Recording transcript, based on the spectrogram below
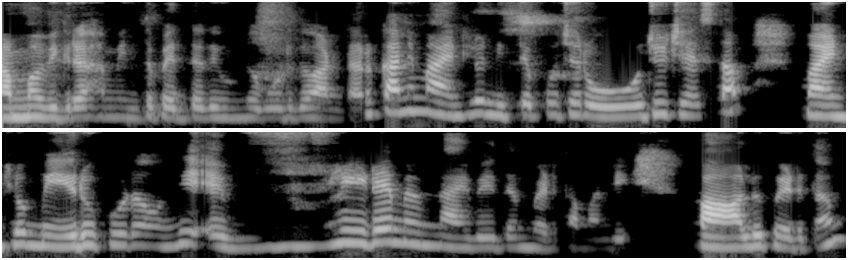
అమ్మ విగ్రహం ఇంత పెద్దది ఉండకూడదు అంటారు. కానీ మా ఇంట్లో నిత్య పూజ రోజు చేస్తాం. మా ఇంట్లో మేరు కూడా ఉంది. ఎవ్రీడే మేము నైవేద్యం పెడతామండి. పాలు పెడతాం.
